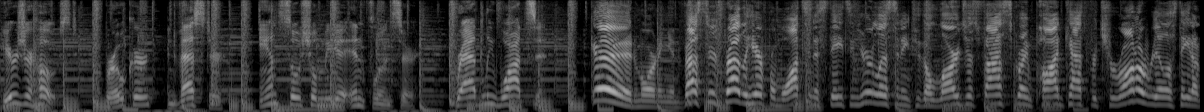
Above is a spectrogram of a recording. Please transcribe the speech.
Here's your host, broker, investor, and social media influencer, Bradley Watson. Good morning, investors. Bradley here from Watson Estates, and you're listening to the largest, fastest growing podcast for Toronto real estate on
